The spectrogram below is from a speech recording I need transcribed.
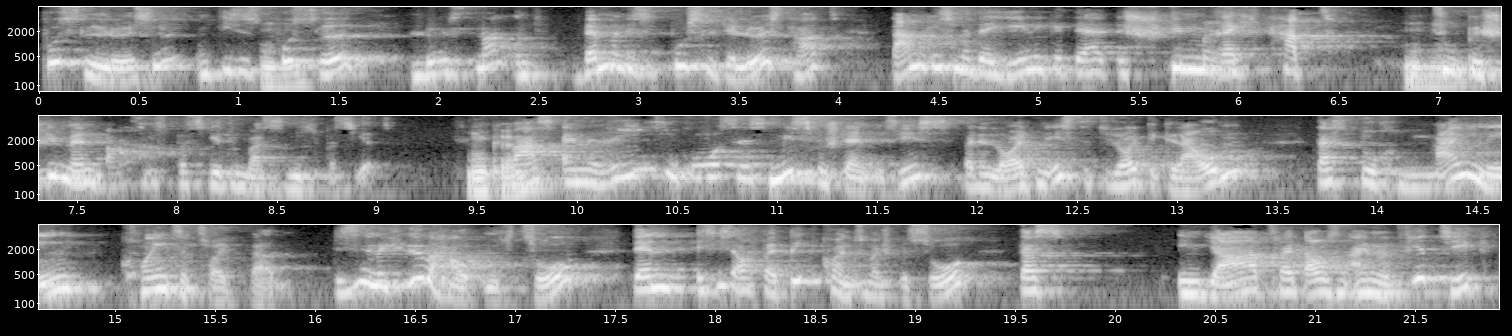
Puzzle lösen und dieses mhm. Puzzle löst man und wenn man dieses Puzzle gelöst hat, dann ist man derjenige, der das Stimmrecht hat, mhm. zu bestimmen, was ist passiert und was ist nicht passiert. Okay. Was ein riesengroßes Missverständnis ist bei den Leuten ist, dass die Leute glauben, dass durch Mining Coins erzeugt werden. Das ist nämlich überhaupt nicht so, denn es ist auch bei Bitcoin zum Beispiel so, dass im Jahr 2140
